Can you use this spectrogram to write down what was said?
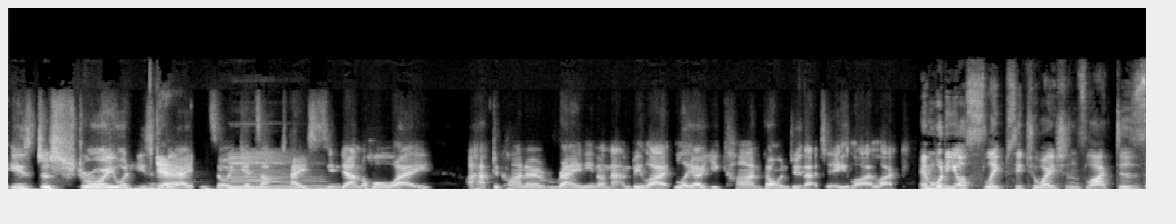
is destroy what he's Yeah. creating so he gets up and chases Mm. him down the hallway I have to kind of rein in on that and be like, Leo, you can't go and do that to Eli. Like, And what are your sleep situations like? Does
